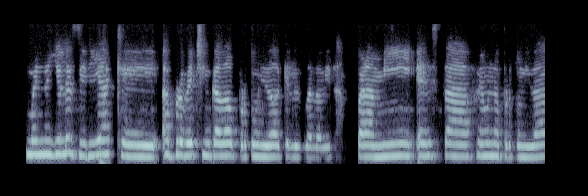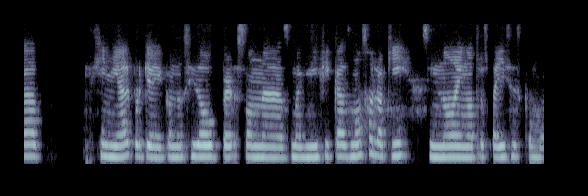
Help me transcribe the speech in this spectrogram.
Bueno, yo les diría que aprovechen cada oportunidad que les da la vida. Para mí esta fue una oportunidad genial porque he conocido personas magníficas, no solo aquí, sino en otros países, como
